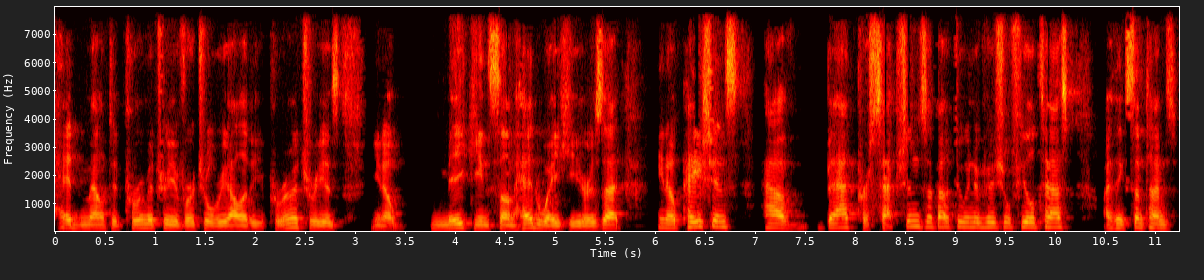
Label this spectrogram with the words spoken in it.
head-mounted perimetry, virtual reality perimetry is, you know, making some headway here, is that, you know, patients have bad perceptions about doing a visual field test. I think sometimes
